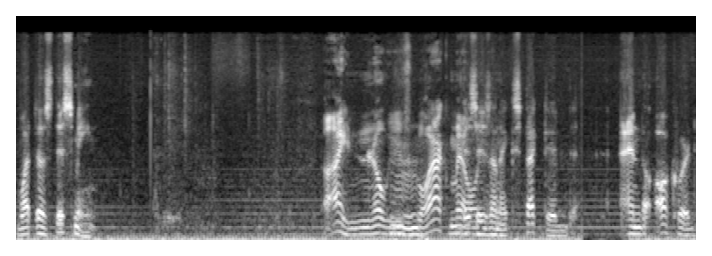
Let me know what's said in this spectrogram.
What does this mean? I know he's Mhm. blackmail. This is unexpected and awkward.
